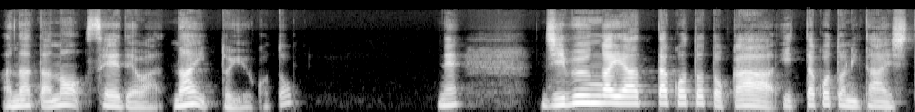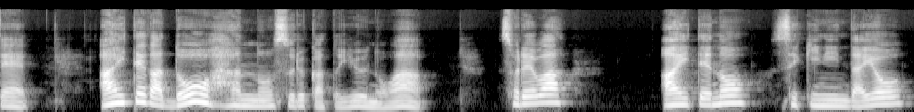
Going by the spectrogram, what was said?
あなたのせいではないということ。ね。自分がやったこととか言ったことに対して、相手がどう反応するかというのは、それは相手の責任だよ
